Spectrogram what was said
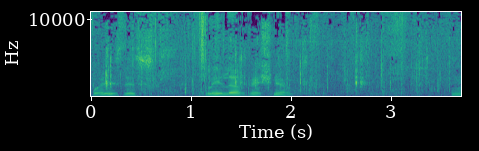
What is this Leela Vishnu? Hmm?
